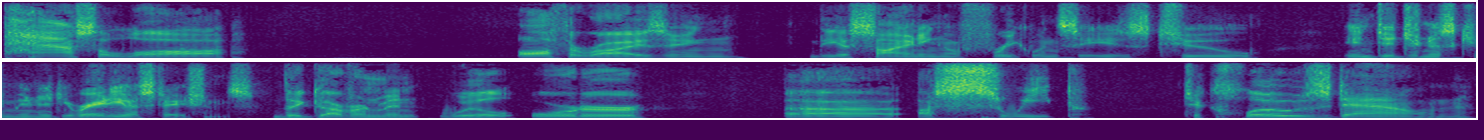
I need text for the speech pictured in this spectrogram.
pass a law authorizing the assigning of frequencies to indigenous community radio stations. The government will order uh, a sweep to close down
